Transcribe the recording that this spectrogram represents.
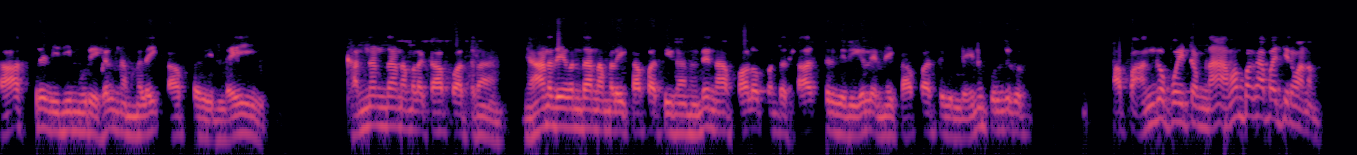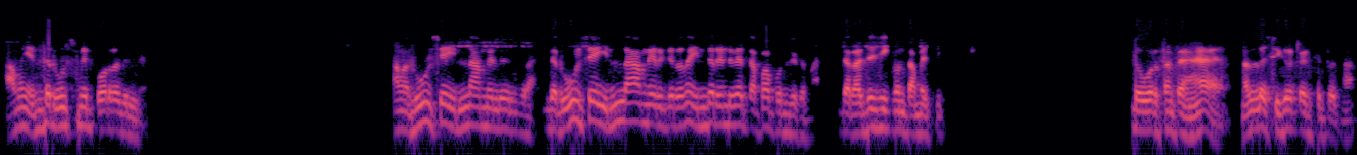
சாஸ்திர விதிமுறைகள் நம்மளை காப்பதில்லை. கண்ணன் தான் நம்மளை காப்பாத்துறான். ஞானதேவன் தான் நம்மளை காப்பாத்திக்கிறான்னு நான் ஃபாலோ பண்ற சாஸ்திர விதிகள் என்னை காப்பாற்றவில்லைன்னு புரிஞ்சுக்கணும் அப்ப அங்க போயிட்டோம்னா அவன் காப்பாத்திடுவான் நம்ம. அவன் எந்த ரூல்ஸுமே போடுறது இல்லை அவன் ரூல்ஸே இல்லாமல் இருக்கிறான். இந்த ரூல்ஸே இல்லாம இருக்கிறத இந்த ரெண்டு பேர் தப்பா புரிஞ்சுக்கிறான் இந்த ரஜசிக்கும் தமசிக்கும். இந்த ஒருத்தன் நல்ல சிகரெட் எடுத்துட்டு இருக்கான்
